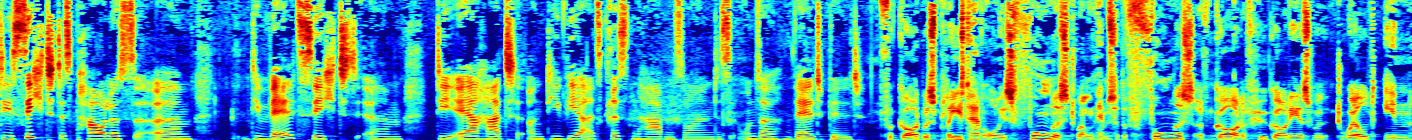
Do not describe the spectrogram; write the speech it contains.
die Sicht des Paulus, ähm, die Weltsicht, ähm, die er hat und die wir als Christen haben sollen. Das ist unser Weltbild. For God was pleased to have all his fullness dwell in him. So the fullness of God, of who God is, dwelt in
